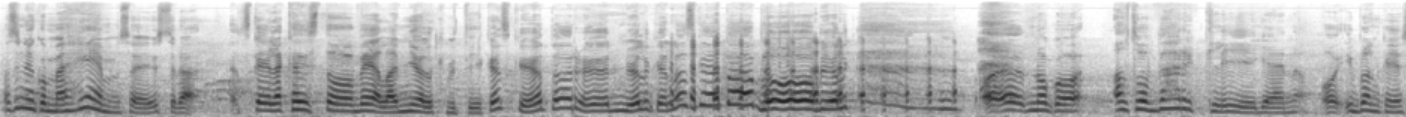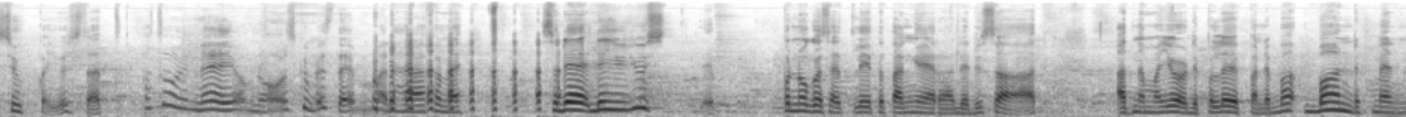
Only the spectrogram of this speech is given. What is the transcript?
Och så när jag kommer hem så är jag just sådär, ska jag, kan jag stå och vela i mjölkbutiken, ska jag ta röd mjölk eller ska jag ta blå mjölk? Och, eh, Något, alltså verkligen, och ibland kan jag sucka just att, att oj nej om någon skulle bestämma det här för mig. Så det, det är ju just på något sätt lite tangerar det du sa, att, att när man gör det på löpande ba- band, men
